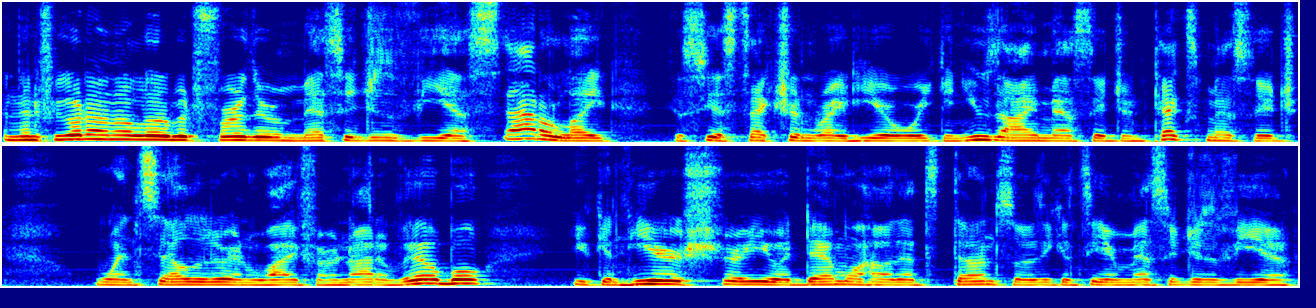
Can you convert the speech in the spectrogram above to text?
and then if you go down a little bit further messages via satellite You'll see a section right here where you can use iMessage and text message when cellular and Wi-Fi are not available. You can here show you a demo how that's done. So as you can see your messages via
